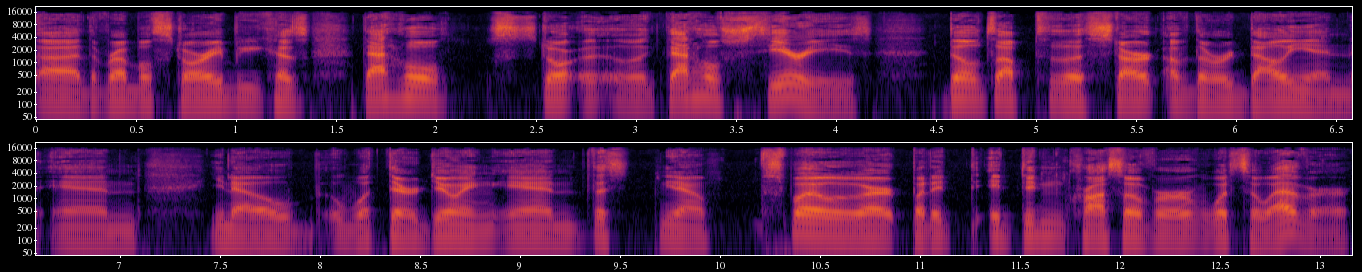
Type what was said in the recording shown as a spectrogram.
uh, the Rebel story? Because that whole story, uh, like that whole series, builds up to the start of the rebellion and you know what they're doing and this you know spoiler alert, but it it didn't cross over whatsoever.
